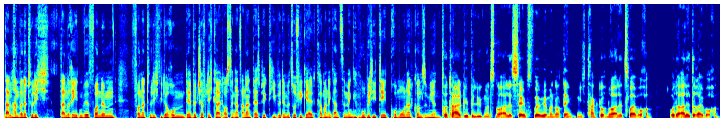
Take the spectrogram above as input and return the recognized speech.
dann haben wir natürlich, dann reden wir von einem, von natürlich wiederum der Wirtschaftlichkeit aus einer ganz anderen Perspektive, denn mit so viel Geld kann man eine ganze Menge Mobilität pro Monat konsumieren. Total, wir belügen uns nur alles selbst, weil wir immer noch denken, ich tank doch nur alle zwei Wochen oder alle drei Wochen.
